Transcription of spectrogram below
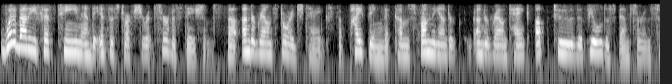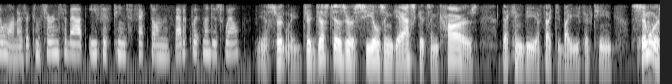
What about E15 and the infrastructure at service stations, the underground storage tanks, the piping that comes from the under, underground tank up to the fuel dispenser, and so on? Are there concerns about E15's effect on that equipment as well? Yes, certainly. Just as there are seals and gaskets in cars that can be affected by E15, similar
